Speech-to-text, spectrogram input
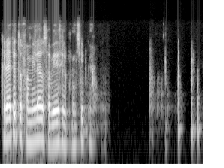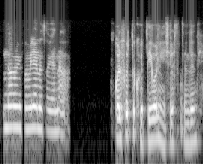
Creía que tu familia lo sabía desde el principio. No, mi familia no sabía nada. ¿Cuál fue tu objetivo al iniciar esta tendencia?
